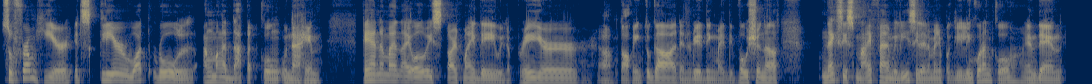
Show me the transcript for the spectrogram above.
So from here, it's clear what role ang mga dapat kong unahin. Kaya naman, I always start my day with a prayer, um, talking to God, and reading my devotional. Next is my family. Sila naman yung paglilingkuran ko. And then,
